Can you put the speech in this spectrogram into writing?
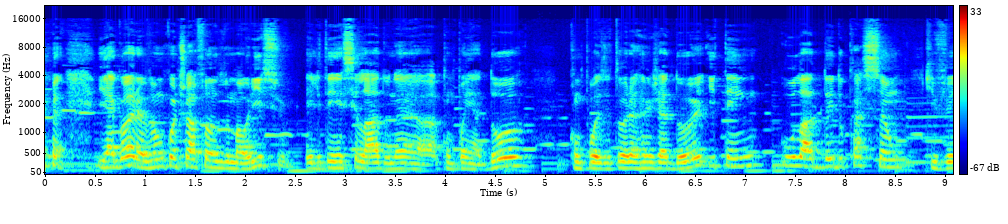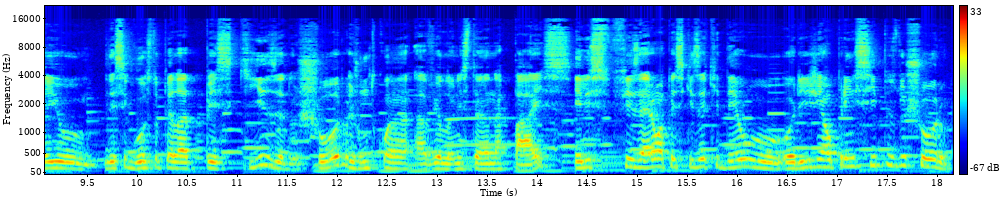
e agora, vamos continuar falando do Maurício. Ele tem esse lado, né, acompanhador, compositor, arranjador e tem o lado da educação, que veio desse gosto pela pesquisa do choro, junto com a, a violonista Ana Paz. Eles fizeram uma pesquisa que deu origem ao Princípios do Choro.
